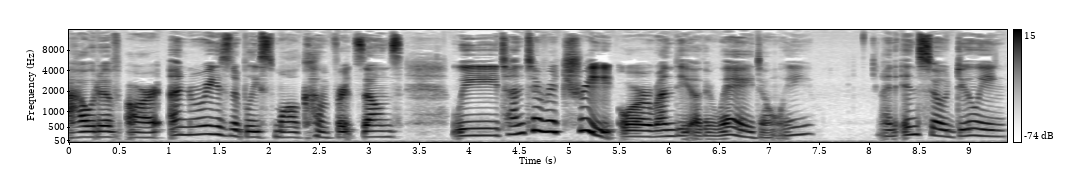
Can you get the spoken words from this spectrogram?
out of our unreasonably small comfort zones, we tend to retreat or run the other way, don't we? And in so doing,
